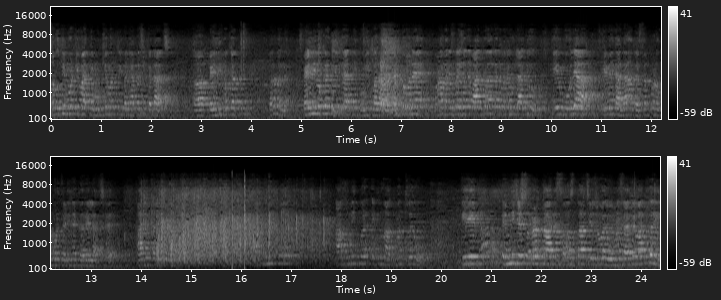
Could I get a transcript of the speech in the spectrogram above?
સૌથી મોટી વાત કે મુખ્યમંત્રી બન્યા પછી કદાચ પહેલી વખત, બરાબર ને? પહેલી વખત ગુજરાતની ભૂમિ પર આવ્યા તો મને હમણાં મનીષભાઈ સાથે વાત કરતા ત્યારે મને એવું લાગ્યું કે એવું બોલ્યા કે મેં દાદાના દર્શન પણ ઉપર ચડીને કરેલા છે. આજે આ ભૂમિ પર- એમનું આગમન થયું કે એમની જે સરળતા અને સહજતા છે જોવા જોઈએ સાહેબે વાત કરી,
